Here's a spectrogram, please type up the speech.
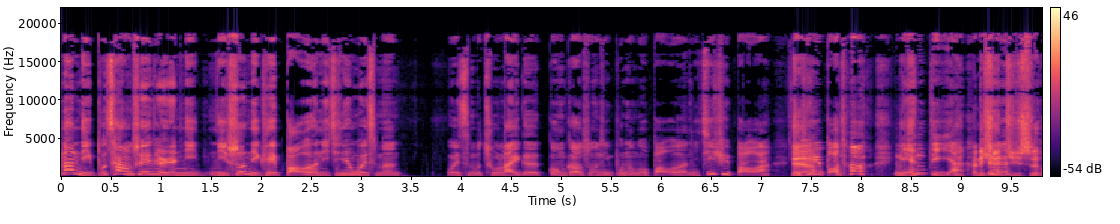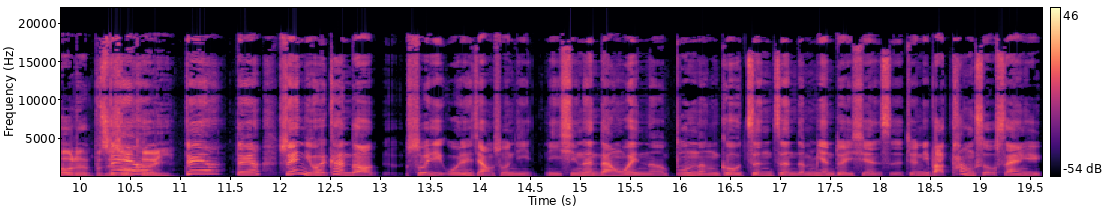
那你不唱衰的人，你你说你可以保二，你今天为什么为什么出来一个公告说你不能够保二？你继续保啊，你可以保到年底啊。那你选举时候呢，不是说可以？对呀。对啊，所以你会看到，所以我就讲说你，你你行政单位呢，不能够真正的面对现实，就你把烫手山芋，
